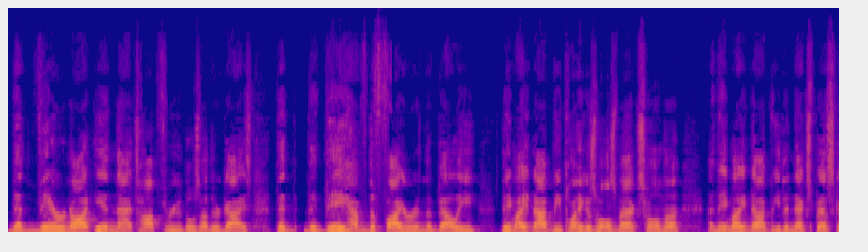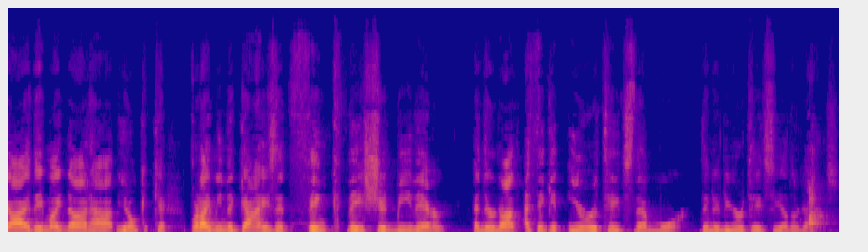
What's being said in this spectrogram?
that they're not in that top three of those other guys, that, that they have the fire in the belly. They might not be playing as well as Max Homa, and they might not be the next best guy. They might not have, you know, but I mean, the guys that think they should be there and they're not, I think it irritates them more than it irritates the other guys.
